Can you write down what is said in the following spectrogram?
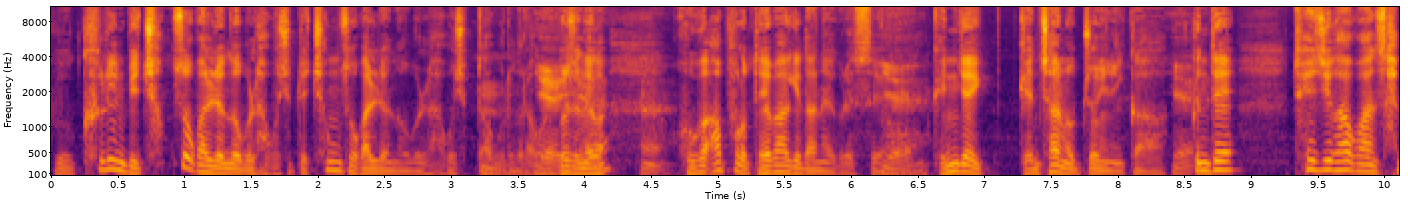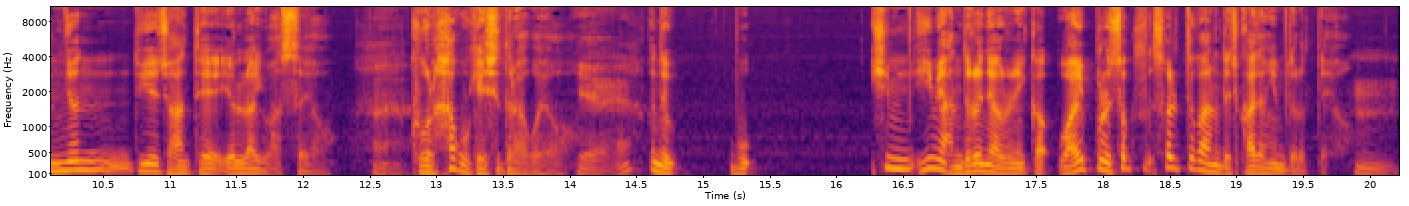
그 클린비 청소 관련 업을 하고 싶대 청소 관련 업을 하고 싶다고 음. 그러더라고요. 예, 그래서 예. 내가 예. 그거 앞으로 대박이다네 그랬어요. 예. 굉장히 괜찮은 업종이니까. 예. 근데 퇴직하고 한 3년 뒤에 저한테 연락이 왔어요. 예. 그걸 하고 계시더라고요. 예. 근데 뭐 힘, 힘이 안 들었냐 그러니까 와이프를 설득하는데 가장 힘들었대요. 음.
